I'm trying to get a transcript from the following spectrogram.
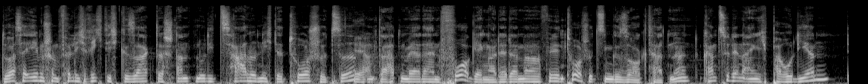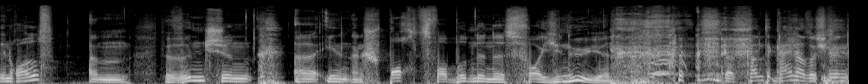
Du hast ja eben schon völlig richtig gesagt, da stand nur die Zahl und nicht der Torschütze. Ja. Und da hatten wir ja deinen Vorgänger, der dann für den Torschützen gesorgt hat. Ne? Kannst du den eigentlich parodieren, den Rolf? Ähm, wir wünschen äh, Ihnen ein sportsverbundenes Vergnügen. das konnte keiner so schön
